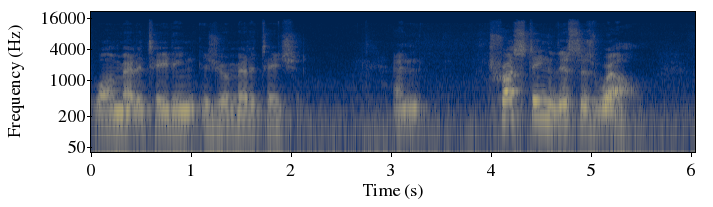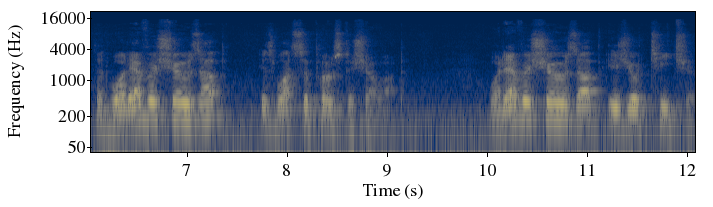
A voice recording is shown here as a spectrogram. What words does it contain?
while meditating is your meditation. And trusting this as well that whatever shows up is what's supposed to show up. Whatever shows up is your teacher.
